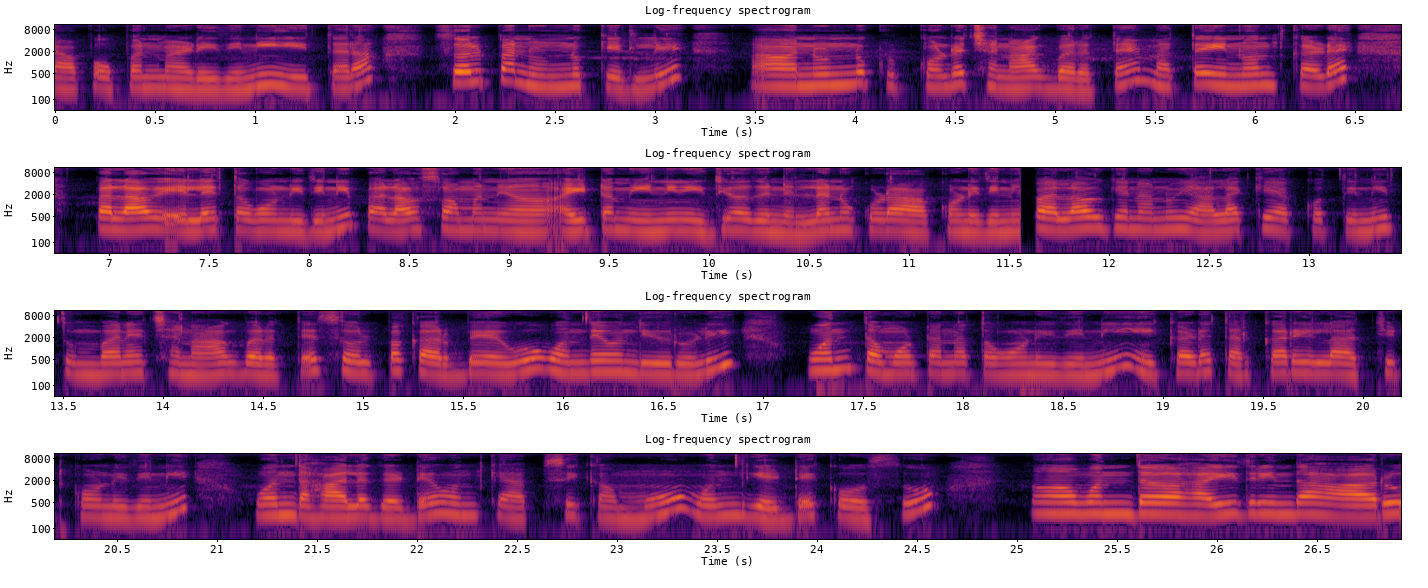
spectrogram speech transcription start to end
ಕ್ಯಾಪ್ ಓಪನ್ ಮಾಡಿದ್ದೀನಿ. ಈ ಥರ ಸ್ವಲ್ಪ ನುಣ್ಣಕ್ಕಿರಲಿ. ನುಣ್ಣಕ್ಕೆ ರುಬ್ಕೊಂಡ್ರೆ ಚೆನ್ನಾಗಿ ಬರುತ್ತೆ. ಮತ್ತು ಇನ್ನೊಂದು ಕಡೆ ಪಲಾವ್ ಎಲೆ ತೊಗೊಂಡಿದ್ದೀನಿ. ಪಲಾವ್ ಸಾಮಾನ್ಯ ಐಟಮ್ ಏನೇನು ಇದೆಯೋ ಅದನ್ನೆಲ್ಲನೂ ಕೂಡ ಹಾಕ್ಕೊಂಡಿದ್ದೀನಿ ಪಲಾವ್ಗೆ ನಾನು ಯಾಲಕ್ಕಿ ಹಾಕ್ಕೋತೀನಿ. ತುಂಬಾ ಚೆನ್ನಾಗಿ ಬರುತ್ತೆ. ಸ್ವಲ್ಪ ಕರಿಬೇವು, ಒಂದೇ ಒಂದು ಈರುಳ್ಳಿ, ಒಂದು ಟೊಮೊಟೊನ ತೊಗೊಂಡಿದ್ದೀನಿ. ಈ ಕಡೆ ತರಕಾರಿ ಎಲ್ಲ ಹಚ್ಚಿಟ್ಕೊಂಡಿದ್ದೀನಿ. ಒಂದು ಆಲೂಗಡ್ಡೆ, ಒಂದು ಕ್ಯಾಪ್ಸಿಕಮ್ಮು, ಒಂದು ಗೆಡ್ಡೆಕೋಸು ಒಂದು ಐದರಿಂದ ಆರು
